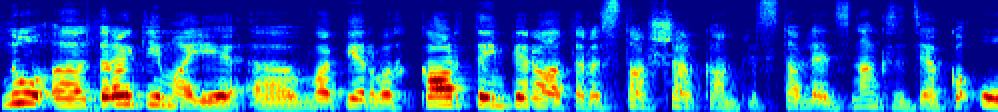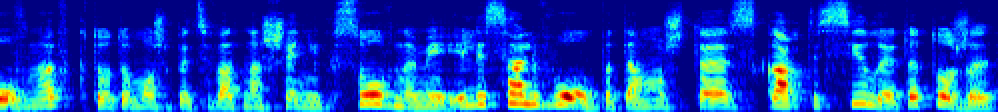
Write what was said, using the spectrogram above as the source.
Ну, э, дорогие мои, э, во-первых, карта императора, старший аркан, представляет знак зодиака Овнов. Кто-то, может быть, в отношениях с Овнами или со Львом, потому что с карты силы это тоже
